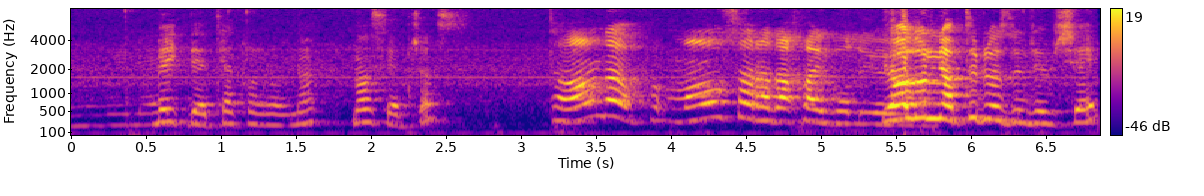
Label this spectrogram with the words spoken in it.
bunu böyle. Bekle tekrar oyna. Nasıl yapacağız? Tamam da mouse arada kayboluyor. Ya Lorun yaptı biraz önce bir şey.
